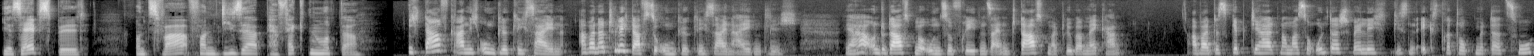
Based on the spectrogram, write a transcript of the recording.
ihr Selbstbild. Und zwar von dieser perfekten Mutter ich darf gar nicht unglücklich sein. Aber natürlich darfst du unglücklich sein eigentlich. Ja, und du darfst mal unzufrieden sein, du darfst mal drüber meckern. Aber das gibt dir halt nochmal so unterschwellig diesen Extradruck mit dazu,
